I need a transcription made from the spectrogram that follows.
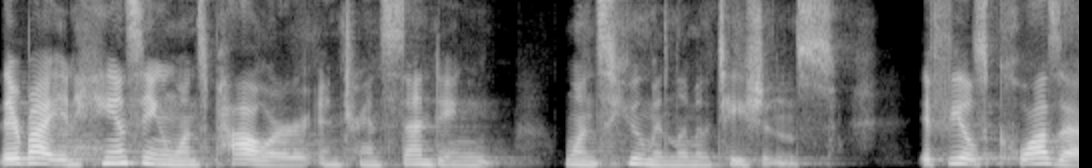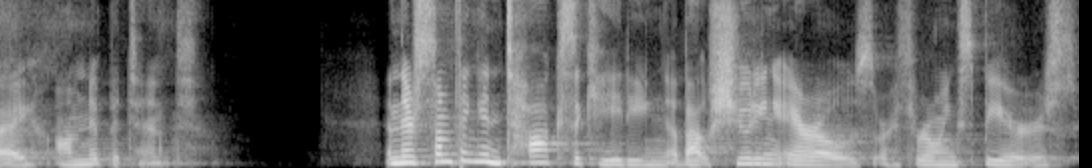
thereby enhancing one's power and transcending one's human limitations. It feels quasi omnipotent. And there's something intoxicating about shooting arrows or throwing spears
